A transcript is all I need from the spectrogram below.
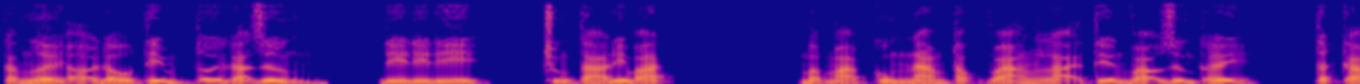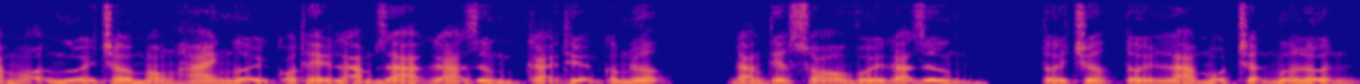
các ngươi ở đâu tìm tới gà rừng, đi đi đi, chúng ta đi bắt. Mập mạp cùng nam tóc vàng lại tiến vào rừng cây, tất cả mọi người chờ mong hai người có thể làm ra gà rừng cải thiện cơm nước, đáng tiếc so với gà rừng, tới trước tới là một trận mưa lớn.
